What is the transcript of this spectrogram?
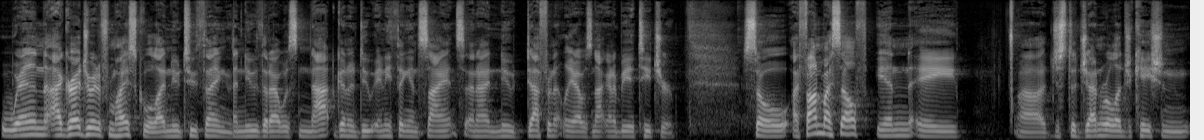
when I graduated from high school, I knew two things. I knew that I was not going to do anything in science, and I knew definitely I was not going to be a teacher. So I found myself in a uh, just a general education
